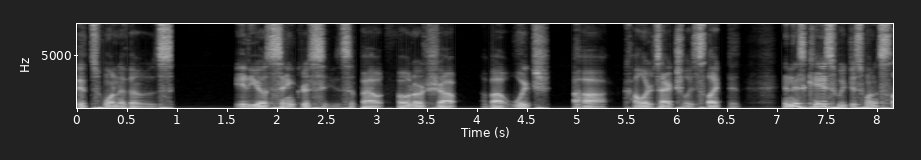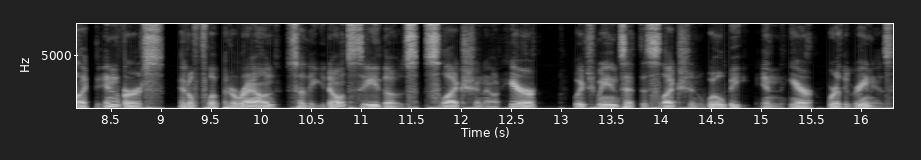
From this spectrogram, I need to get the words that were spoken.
It's one of those idiosyncrasies about Photoshop about which uh, color is actually selected. In this case, we just want to select inverse. It'll flip it around so that you don't see those selection out here, which means that the selection will be in here where the green is.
